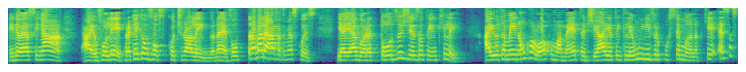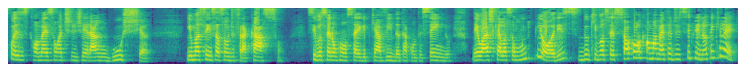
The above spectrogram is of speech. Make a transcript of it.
Então é assim, ah, ah eu vou ler, para que, que eu vou continuar lendo, né? Vou trabalhar, fazer minhas coisas. E aí agora todos os dias eu tenho que ler. Aí eu também não coloco uma meta de, ah, eu tenho que ler um livro por semana, porque essas coisas começam a te gerar angústia e uma sensação de fracasso, se você não consegue porque a vida tá acontecendo, eu acho que elas são muito piores do que você só colocar uma meta de disciplina. Eu tenho que ler.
